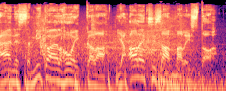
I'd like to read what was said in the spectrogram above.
Äänessä Mikael Hoikkala ja Aleksi Sammalisto.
